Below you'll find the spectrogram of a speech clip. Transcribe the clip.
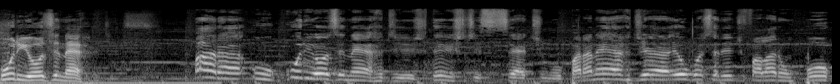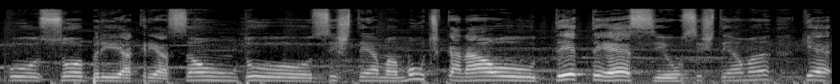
Curioso Nerds. Para o Curioso Nerds deste sétimo Paranerdia, eu gostaria de falar um pouco sobre a criação do sistema multicanal DTS, um sistema que é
